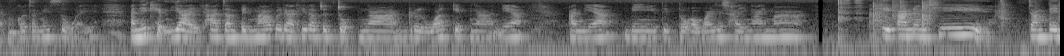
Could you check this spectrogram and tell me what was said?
กมันก็จะไม่สวย อันนี้เข็มใหญ่ค่ะจำเป็นมากเวลาที่เราจะจบงาน หรือว่าเก็บงานเนี่ยอันนี้มีติดตัวเอาไว้จะใช้ง่ายมาก อีกอันหนึ่งที่จำเป็น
